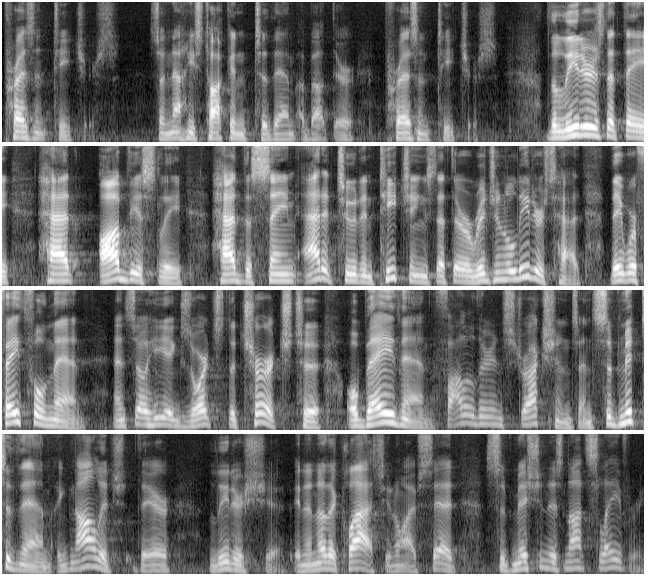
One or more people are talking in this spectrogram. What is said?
present teachers. So now he's talking to them about their present teachers. The leaders that they had obviously had the same attitude and teachings that their original leaders had. They were faithful men, and so he exhorts the church to obey them, follow their instructions and submit to them, acknowledge their leadership. In another class, you know, I've said, submission is not slavery.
